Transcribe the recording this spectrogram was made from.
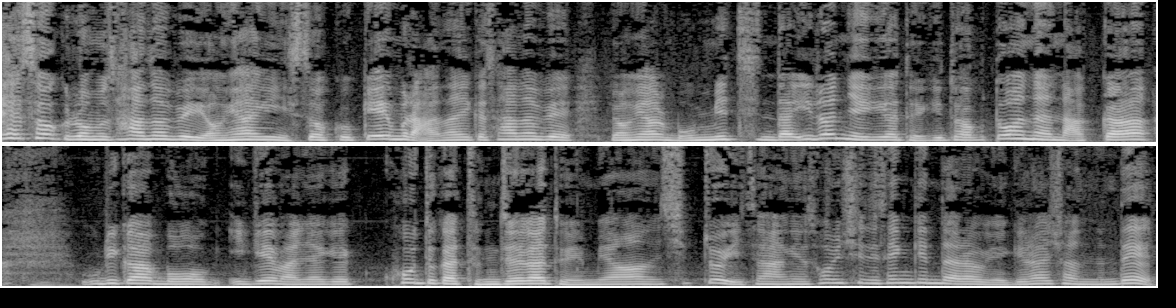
해서 그러면 산업에 영향이 있었고 게임을 안 하니까 산업에 영향을 못 미친다 이런 얘기가 되기도 하고 또 하나는 아까 우리가 뭐 이게 만약에 코드가 등재가 되면 10조 이상의 손실이 생긴다라고 얘기를 하셨는데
